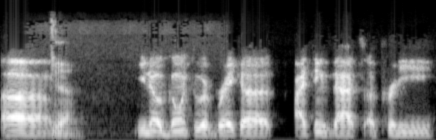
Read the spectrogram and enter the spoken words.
Um, Yeah, you know, going through a breakup, I think that's a pretty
